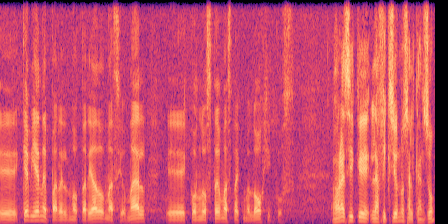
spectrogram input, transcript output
Eh, ¿Qué viene para el notariado nacional eh, con los temas tecnológicos? Ahora sí que la ficción nos alcanzó,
